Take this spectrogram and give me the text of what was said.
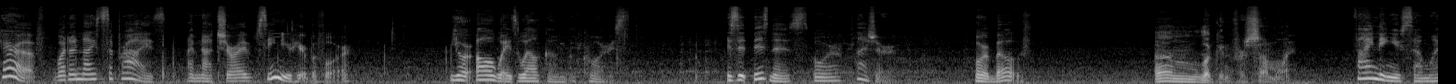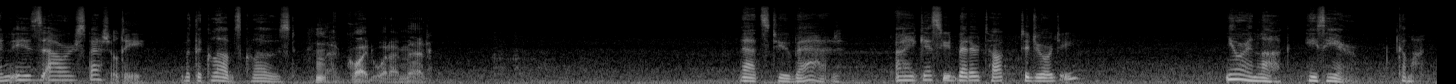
Sheriff, what a nice surprise. I'm not sure I've seen you here before. You're always welcome, of course. Is it business or pleasure? Or both? I'm looking for someone. Finding you someone is our specialty, but the club's closed. Not quite what I meant. That's too bad. I guess you'd better talk to Georgie? You're in luck. He's here. Come on.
